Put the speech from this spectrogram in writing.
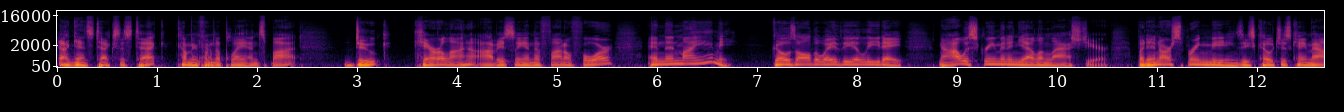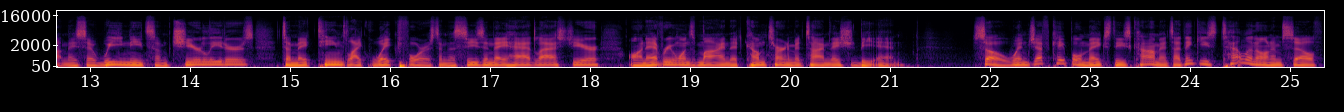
against Texas Tech, coming from the play in spot. Duke, Carolina, obviously in the Final Four, and then Miami goes all the way to the Elite Eight. Now, I was screaming and yelling last year, but in our spring meetings, these coaches came out and they said, We need some cheerleaders to make teams like Wake Forest and the season they had last year on everyone's mind that come tournament time, they should be in. So when Jeff Capel makes these comments, I think he's telling on himself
